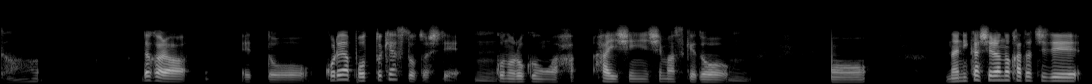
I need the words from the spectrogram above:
だだから、えっと、これはポッドキャストとして、うん。この録音はは配信しますけどう、ん。何かしらの形で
